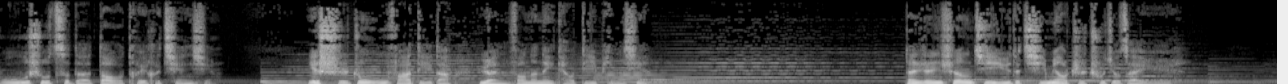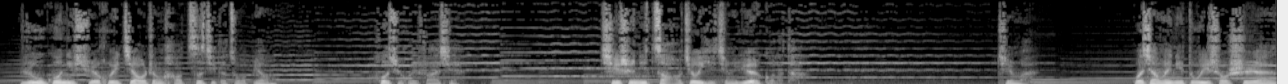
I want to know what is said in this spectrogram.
无数次的倒退和前行，也始终无法抵达远方的那条地平线。但人生际遇的奇妙之处就在于。如果你学会校正好自己的坐标，或许会发现，其实你早就已经越过了它。今晚，我想为你读一首诗人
